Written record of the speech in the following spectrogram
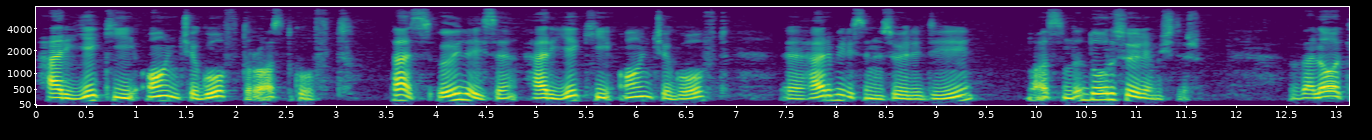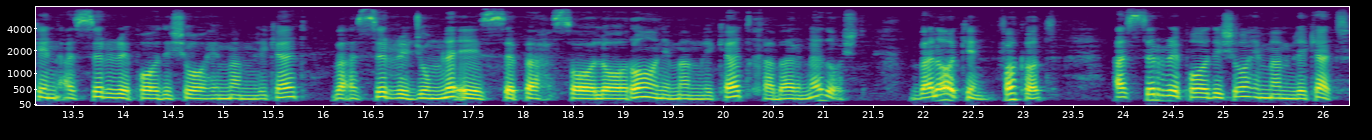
her yeki ançe goft rast goft. Pes öyleyse her yeki ançe goft e, her birisinin söylediği aslında doğru söylemiştir. ولکن از سر پادشاه مملکت و از سر جمله سپه سالاران مملکت خبر نداشت. ولکن فقط از سر پادشاه مملکت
